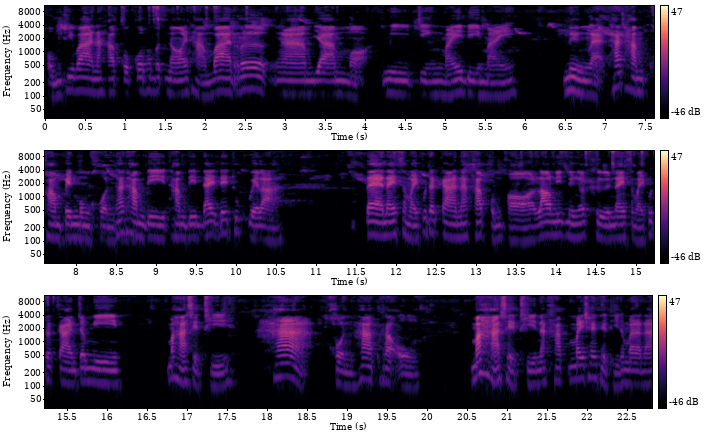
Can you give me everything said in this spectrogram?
ผมที่ว่านะครับโกโก้พมดน้อยถามว่าเลิกงามยามเหมาะมีจริงไหมดีไหม หนึ่งแหละ ถ้าทำความเป็นมงคล ถ้าทำดีทำดีได้ได้ทุกเวลา แต่ในสมัยพุทธกาลนะครับ ผมขอเล่านิดนึงก็คือ ในสมัยพุทธกาลจะมีมหาเศรษฐีห้าคนห้าพระองค์ มหาเศรษฐีนะครับ ไม่ใช่เศรษฐีธรรมดานะ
